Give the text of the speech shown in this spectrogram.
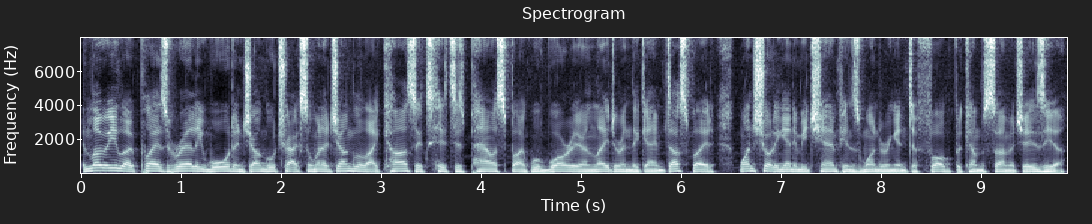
In low elo, players rarely ward in jungle tracks, and when a jungler like Kha'Zix hits his power spike with Warrior and later in the game Duskblade, one-shotting enemy champions wandering into Fog becomes so much easier.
